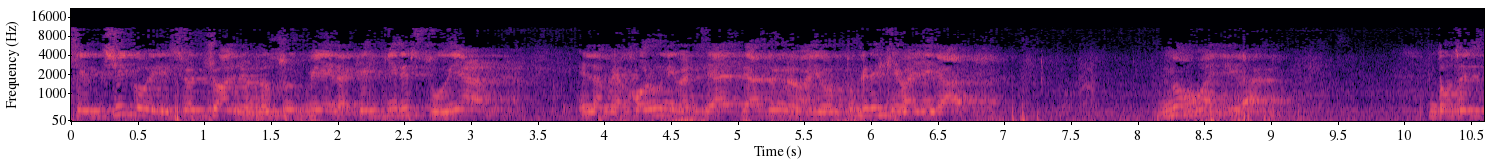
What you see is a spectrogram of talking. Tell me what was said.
Si el chico de 18 años no supiera que él quiere estudiar en la mejor universidad de teatro en Nueva York, ¿tú crees que va a llegar? No va a llegar. Entonces,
